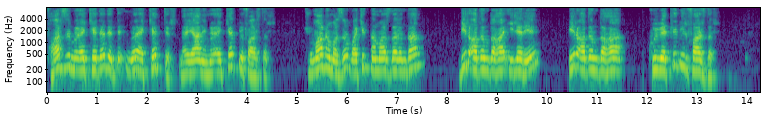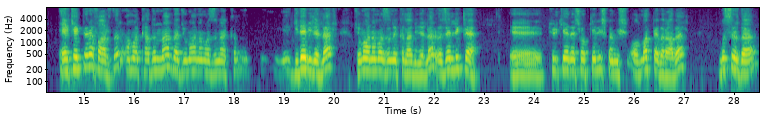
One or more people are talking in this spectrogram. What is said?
Farz-ı müekkede de, de müekkettir. Yani müekket bir farzdır. Cuma namazı vakit namazlarından bir adım daha ileri, bir adım daha kuvvetli bir farzdır. Erkeklere farzdır ama kadınlar da cuma namazına gidebilirler. Cuma namazını kılabilirler. Özellikle e, Türkiye'de çok gelişmemiş olmakla beraber Mısır'da,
